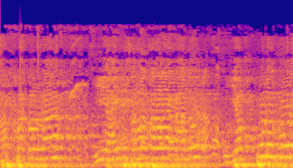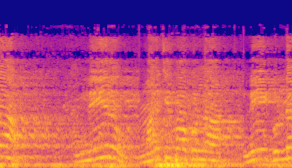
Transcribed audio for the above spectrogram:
తప్పకుండా ఈ ఐదు సంవత్సరాల కాదు ఎప్పుడు కూడా మీరు మర్చిపోకుండా మీ గుండెల్లో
